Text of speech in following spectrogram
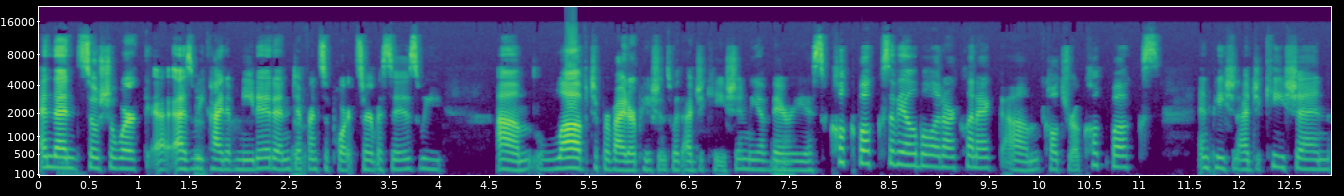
And then social work uh, as we Yeah. kind of needed and Yeah. different support services. We um, love to provide our patients with education. We have Mhm. various cookbooks available in our clinic, um, cultural cookbooks and patient education.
